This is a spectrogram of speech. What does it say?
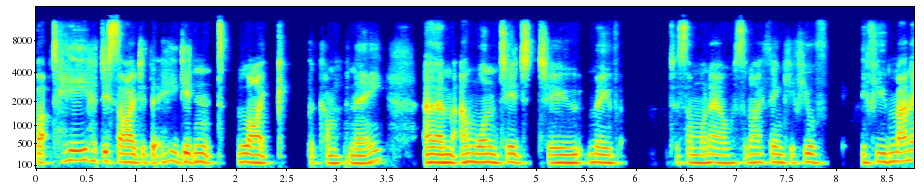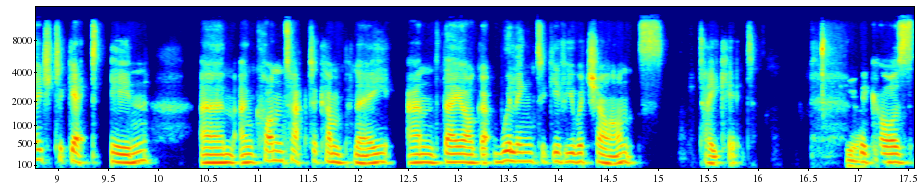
but he had decided that he didn't like the company um, and wanted to move to someone else. And I think if you've if you manage to get in um, and contact a company and they are willing to give you a chance, take it. Yeah. Because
